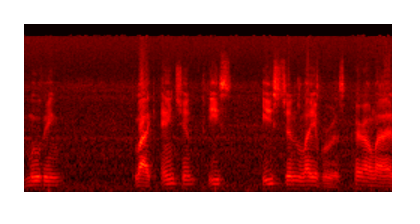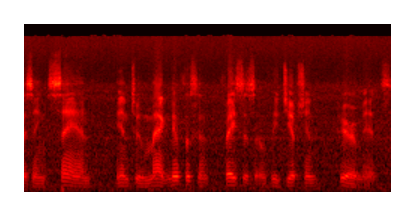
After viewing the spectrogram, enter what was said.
moving like ancient East, Eastern laborers paralyzing sand into magnificent faces of Egyptian pyramids.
